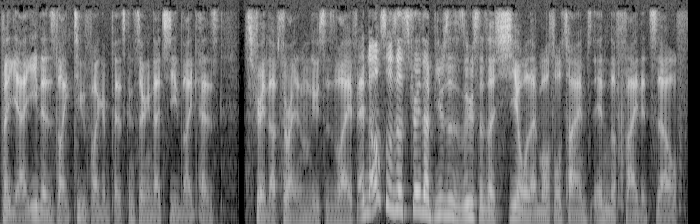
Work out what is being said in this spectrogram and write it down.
But yeah, Eda's like too fucking pissed considering that she like has straight up threatened Luz's life, and also just straight up uses Luz as a shield at multiple times in the fight itself,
